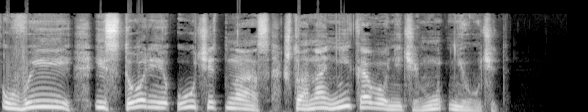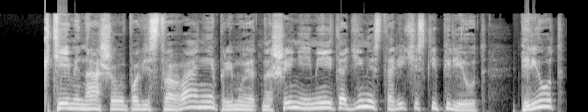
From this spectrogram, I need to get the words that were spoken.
Увы, история учит нас, что она никого ничему не учит теме нашего повествования прямое отношение имеет один исторический период – период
